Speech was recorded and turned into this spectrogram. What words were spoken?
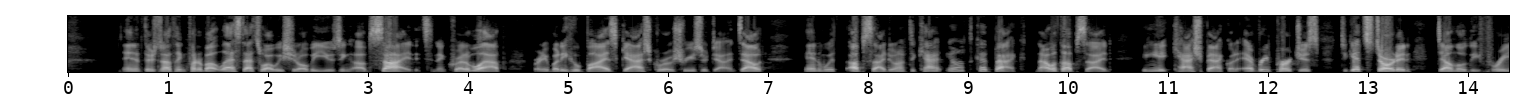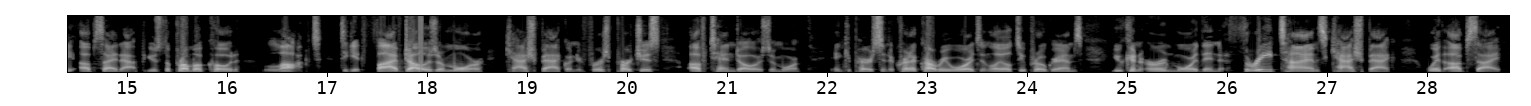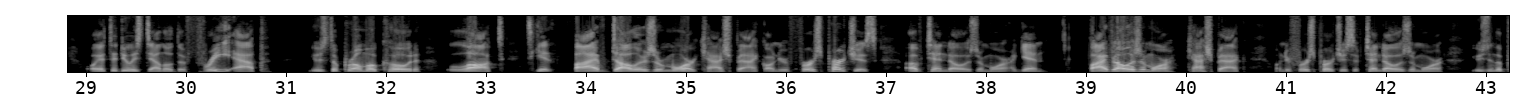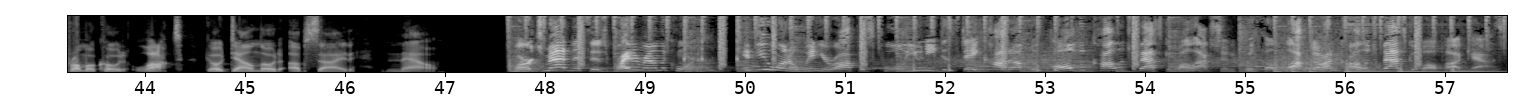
And if there's nothing fun about less, that's why we should all be using Upside. It's an incredible app for anybody who buys gas, groceries, or dines out. And with Upside, you don't have to cut you don't have to cut back. Not with Upside. You can get cash back on every purchase. To get started, download the free Upside app. Use the promo code LOCKED to get $5 or more cash back on your first purchase of $10 or more. In comparison to credit card rewards and loyalty programs, you can earn more than three times cash back with Upside. All you have to do is download the free app, use the promo code LOCKED to get $5 or more cash back on your first purchase of $10 or more. Again, $5 or more cash back on your first purchase of $10 or more using the promo code LOCKED. Go download Upside now. March Madness is right around the corner. If you want to win your office pool, you need to stay caught up with all the college basketball action with the Locked On College Basketball Podcast.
